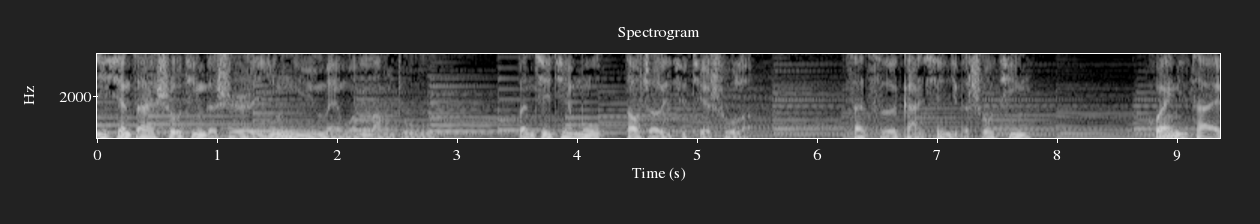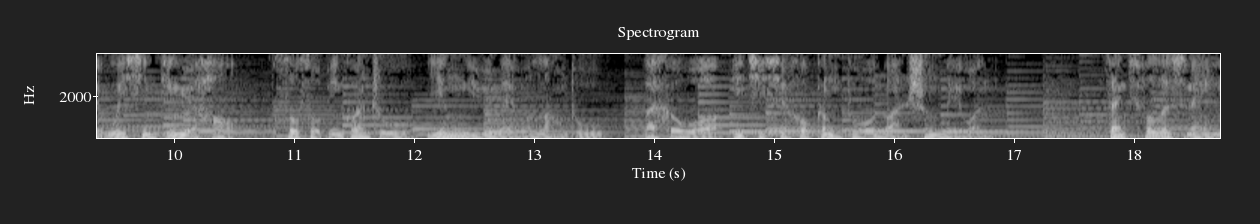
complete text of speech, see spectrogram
你现在收听的是英语美文朗读，本期节目到这里就结束了。再次感谢你的收听，欢迎你在微信订阅号搜索并关注“英语美文朗读”，来和我一起邂逅更多暖声美文。Thanks for listening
